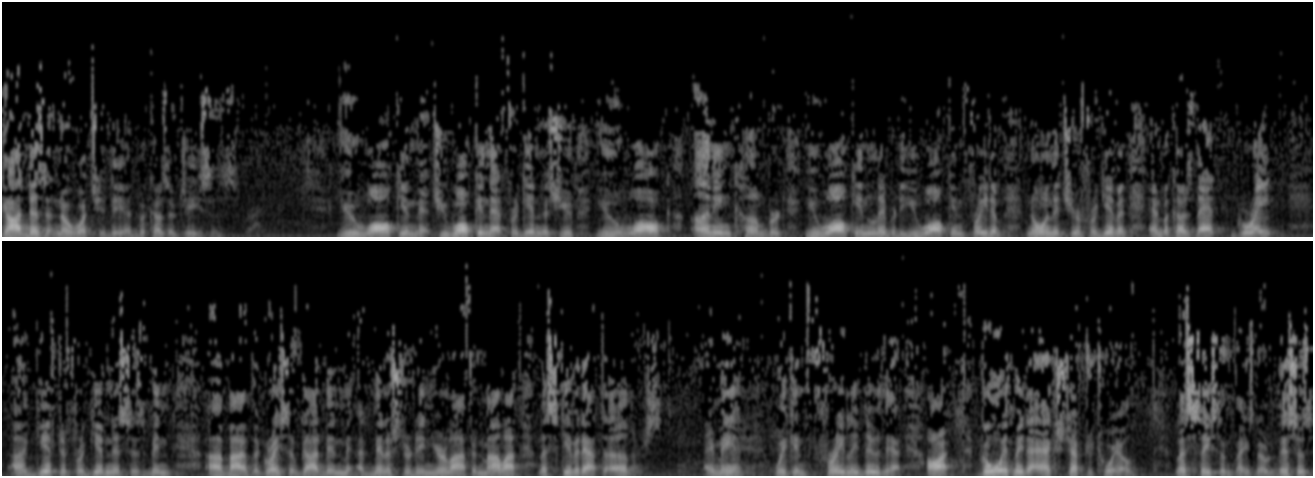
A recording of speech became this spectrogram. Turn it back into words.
God doesn't know what you did because of Jesus. You walk in that. You walk in that forgiveness. You, you walk unencumbered. You walk in liberty. You walk in freedom, knowing that you're forgiven. And because that great uh, gift of forgiveness has been, uh, by the grace of God, been administered in your life, in my life, let's give it out to others. Amen? We can freely do that. All right. Go with me to Acts chapter 12. Let's see some things. Now, this is,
